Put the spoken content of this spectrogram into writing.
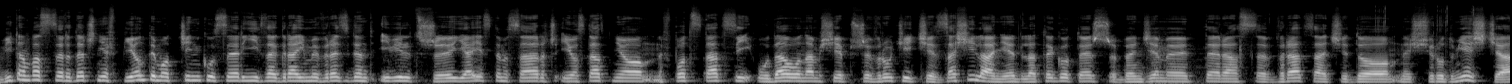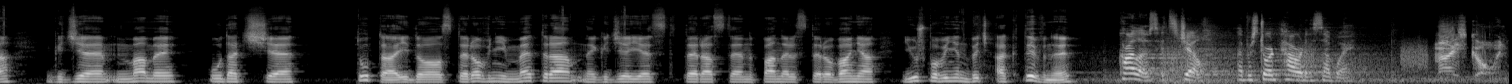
Witam was serdecznie w piątym odcinku serii Zagrajmy w Resident Evil 3. Ja jestem Sarge i ostatnio w podstacji udało nam się przywrócić zasilanie, dlatego też będziemy teraz wracać do Śródmieścia, gdzie mamy udać się tutaj do sterowni metra, gdzie jest teraz ten panel sterowania. Już powinien być aktywny. Carlos, it's Jill. I've restored power to the subway. Nice going.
